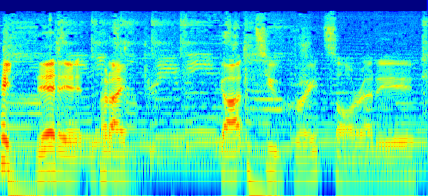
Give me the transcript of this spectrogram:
I did it, but I got two greats already.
